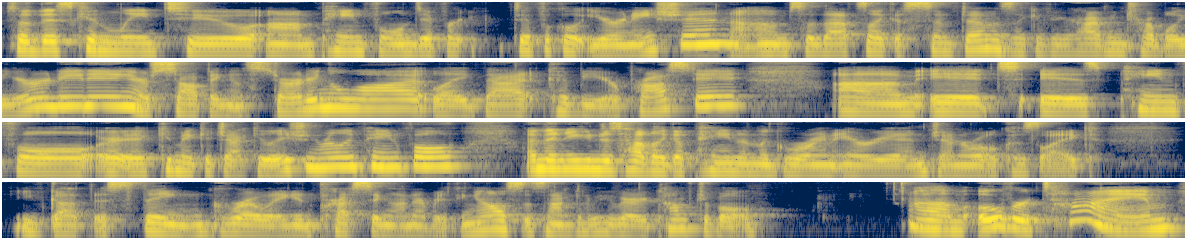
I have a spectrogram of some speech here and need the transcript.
So this can lead to um, painful and diff- difficult urination. Um, so that's like a symptom. Is like if you're having trouble urinating or stopping and starting a lot, like that could be your prostate. Um, it is painful, or it can make ejaculation really painful, and then you can just have like a pain in the groin area in general, because like you've got this thing growing and pressing on everything else, it's not going to be very comfortable. Um, over time,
